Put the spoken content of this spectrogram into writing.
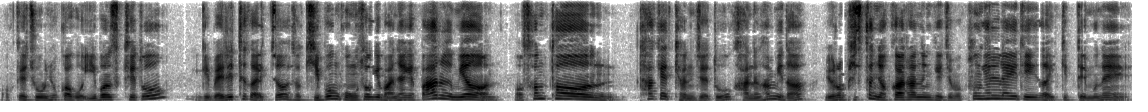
어, 꽤 좋은 효과고, 이번 스킬도 이게 메리트가 있죠. 그래서 기본 공속이 만약에 빠르면 어, 선턴 타겟 견제도 가능합니다. 이런 비슷한 역할을 하는 게 이제 뭐 풍헬레이디가 있기 때문에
